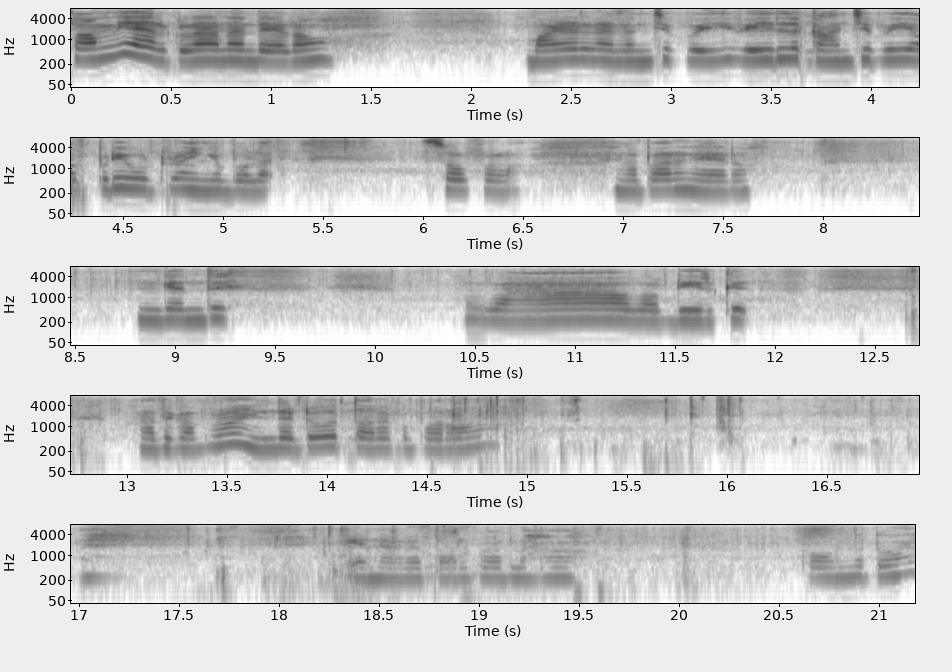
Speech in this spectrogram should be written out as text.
செம்மையாக இருக்குல்ல ஆனால் இந்த இடம். மழையில் நனைஞ்சு போய் வெயிலில் காஞ்சி போய் அப்படியே விட்ருவாங்க போல். சோஃபாலாம் இங்கே பாருங்கள் இடம். இங்கேருந்து வா அப்படி இருக்குது அதுக்கப்புறம் இந்த டோர் திறக்க போகிறோம் என்னடா திறக்க திறந்துட்டோம்.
